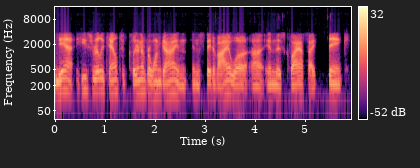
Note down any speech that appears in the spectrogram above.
yeah, he's really talented, clear number one guy in in the state of Iowa uh, in this class, I think,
